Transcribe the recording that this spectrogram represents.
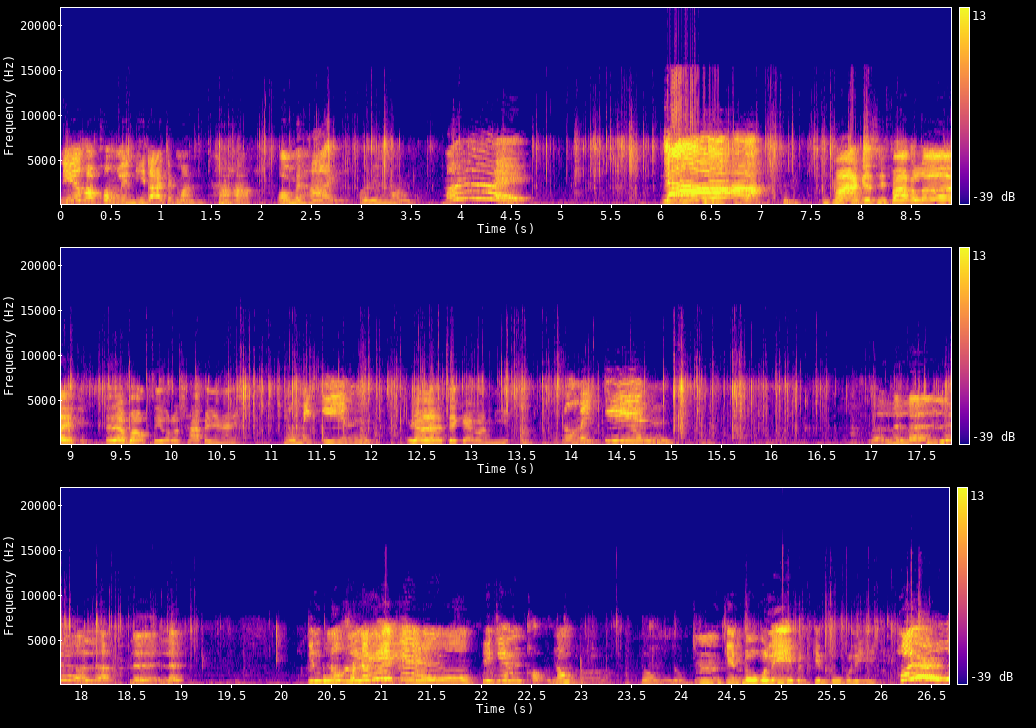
นี่ครับของลินที่ได้จากมัน ฮ่า ฮ่าโอ้ยไม่ให้ ขอเล่นหน่อยไม่อย่ามากินสีฟ้ากันเลยแล้วเดี๋ยวบอกสิว่ารสชาติเป็นยังไง หนูไม่กิน แล้วเดี๋ยวเจ๊แกะก่อนนี้ หนูไม่กิน เลอะเลอะเลอะเลอะเลอะเลอะเลอะกินบลูลูกเบคอนร์นักรี่เรียนเป็นงูพี่กินขอบคุณน้องค่ะดมดมอืมกินบลูเบอร์รี่เป็นกินบลูเบอร์รี่ เฮ้ยโบ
